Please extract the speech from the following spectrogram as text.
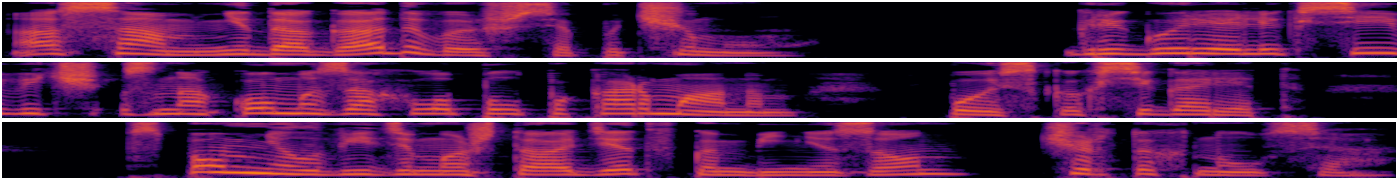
А сам не догадываешься, почему?» Григорий Алексеевич знакомо захлопал по карманам в поисках сигарет. Вспомнил, видимо, что одет в комбинезон, чертыхнулся.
